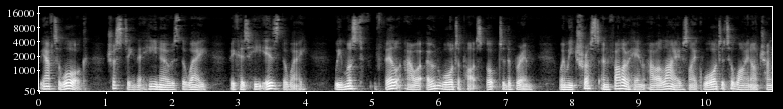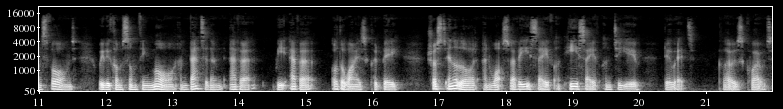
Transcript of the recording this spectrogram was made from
we have to walk, trusting that He knows the way, because He is the way. We must fill our own water pots up to the brim. When we trust and follow Him, our lives, like water to wine, are transformed. We become something more and better than ever we ever otherwise could be. Trust in the Lord, and whatsoever He save, He save unto you, do it. Close quote.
